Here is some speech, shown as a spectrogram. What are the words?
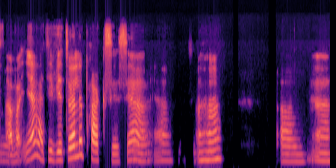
Ja. Aber ja, die virtuelle Praxis, ja. ja. ja. Ähm, ja.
